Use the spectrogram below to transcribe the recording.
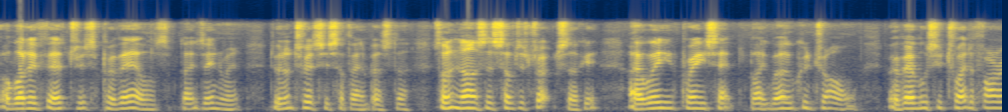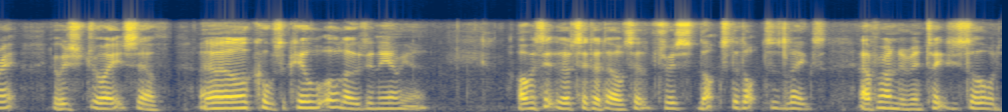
But what if Etris prevails? That is ignorant. Do not trust yourself, Ambassador. Sonic Lance's self-destruct circuit. I away pray set by remote control. If a rebel should try to fire it, it will destroy itself. And of course to kill all those in the area. Opposite the citadel, Etris knocks the doctor's legs out from under him and takes his sword.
